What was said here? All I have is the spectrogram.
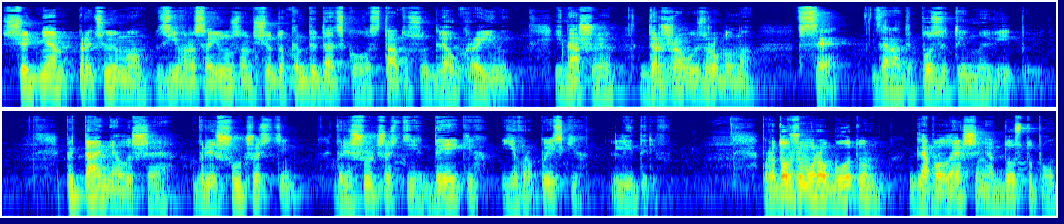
Щодня працюємо з Євросоюзом щодо кандидатського статусу для України і нашою державою зроблено все заради позитивної відповіді. Питання лише в рішучості, в рішучості деяких європейських лідерів. Продовжимо роботу для полегшення доступу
